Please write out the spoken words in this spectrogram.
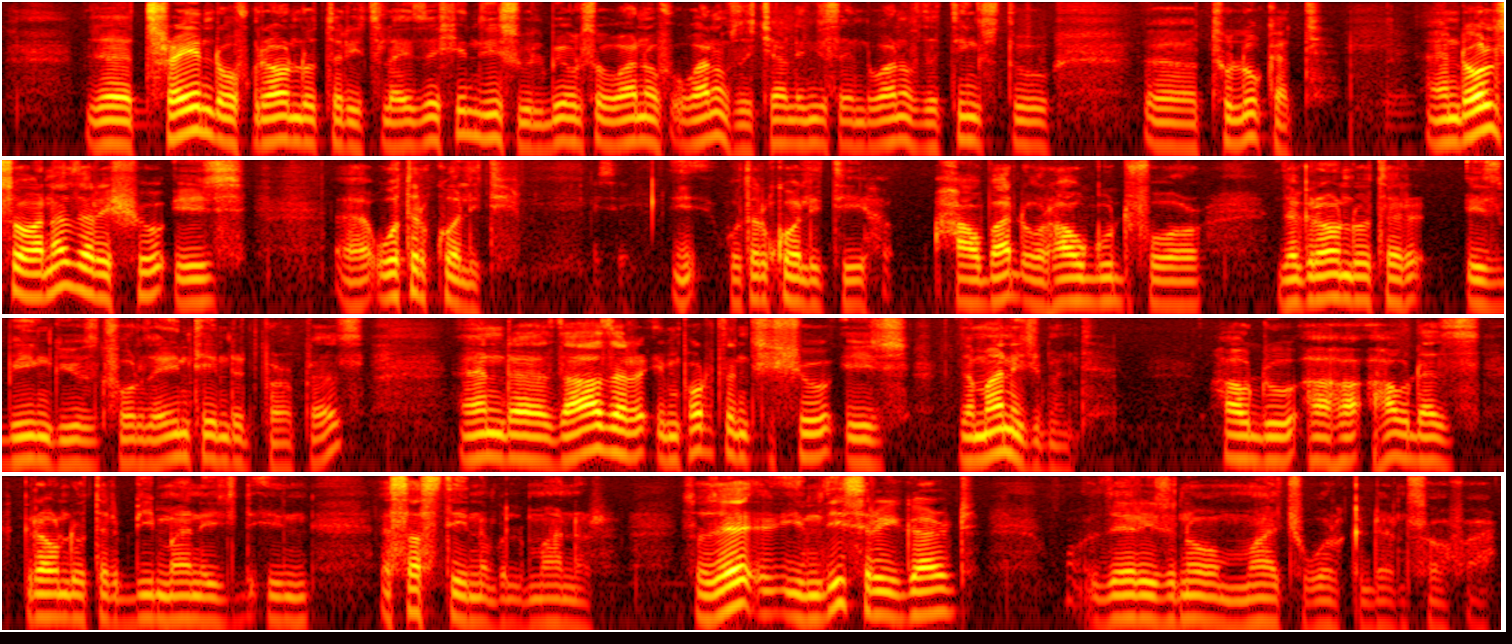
the trend of groundwater utilization, this will be also one of one of the challenges and one of the things to uh, to look at. And also another issue is uh, water quality. Water quality, how bad or how good for the groundwater is being used for the intended purpose. And uh, the other important issue is the management. How do how, how- how does groundwater be managed in a sustainable manner? So there, in this regard, there is no much work done so far.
